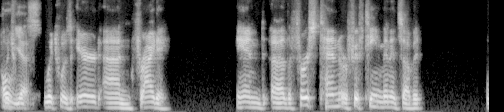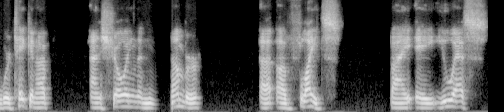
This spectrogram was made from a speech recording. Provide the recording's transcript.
Oh which yes, was, which was aired on Friday, and uh, the first ten or fifteen minutes of it were taken up on showing the number uh, of flights by a U.S.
